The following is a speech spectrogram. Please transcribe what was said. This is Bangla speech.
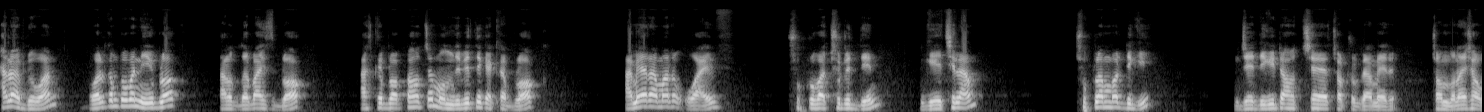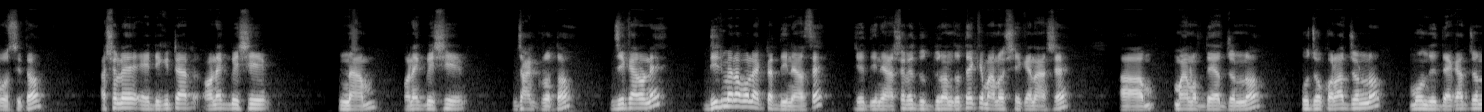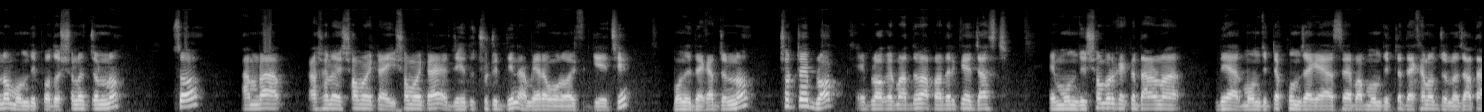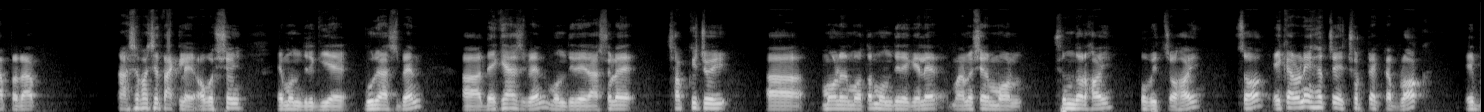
Hello everyone welcome to my new vlog Talukdar বাইস blog আজকে ব্লগটা হচ্ছে মন্দিরভিত্তিক একটা ব্লগ আমি আর আমার ওয়াইফ শুক্রবার ছুটির দিন গিয়েছিলাম শুক্লাম্বর দিঘি যে দিঘিটা হচ্ছে চট্টগ্রামের চন্দনায় অবস্থিত। আসলে এই দিঘিটার অনেক বেশি নাম, অনেক বেশি জাগ্রত। যে কারণে দিনমেলা বলে একটা দিন আছে, যে দিনে আসলে দূর দূরান্ত থেকে মানুষ সেখানে আসে মানব দেওয়ার জন্য, পুজো করার জন্য। মন্দির দেখার জন্য, মন্দির প্রদর্শনের জন্য। সো আমরা আসলে সময়টা এই সময়টা, যেহেতু ছুটির দিন, আমি আর আমার ওয়াইফ গিয়েছি মন্দির দেখার জন্য। ছোট্ট ব্লগ, এই ব্লগের মাধ্যমে আপনাদেরকে জাস্ট এই মন্দির সম্পর্কে একটা ধারণা দেওয়ার মন্দিরটা কোন জায়গায় আছে বা মন্দিরটা দেখানোর জন্য, যাতে আপনারা আশেপাশে থাকলে অবশ্যই এই মন্দিরে গিয়ে ঘুরে আসবেন দেখে আসবেন। মন্দিরের আসলে সব কিছুই মনের মতো। মন্দিরে গেলে মানুষের মন সুন্দর হয়, পবিত্র হয়। সো এই কারণেই হচ্ছে ছোট্ট একটা ব্লগ।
